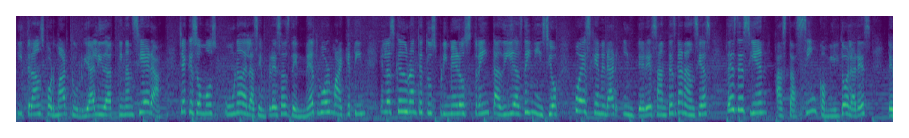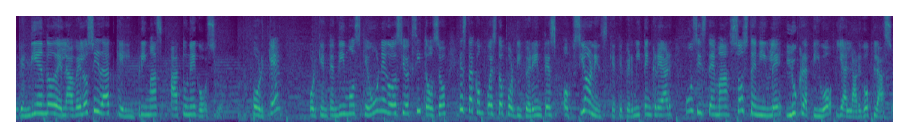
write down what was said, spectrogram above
y transformar tu realidad financiera, ya que somos una de las empresas de network marketing en las que durante tus primeros 30 días de inicio puedes generar interesantes ganancias desde 100 hasta 5 mil dólares, dependiendo de la velocidad que imprimas a tu negocio. ¿Por qué? Porque entendimos que un negocio exitoso está compuesto por diferentes opciones que te permiten crear un sistema sostenible, lucrativo y a largo plazo.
